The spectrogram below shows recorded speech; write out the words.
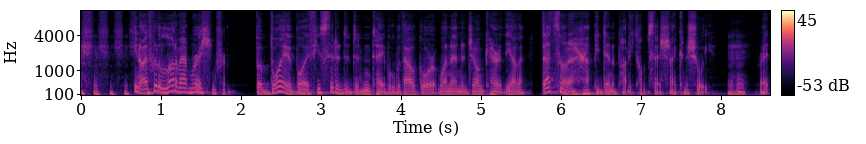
you know, I've got a lot of admiration for him. But boy, oh boy, if you sit at a dinner table with Al Gore at one end and John Kerry at the other, that's not a happy dinner party conversation, I can assure you. Mm-hmm. Right?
